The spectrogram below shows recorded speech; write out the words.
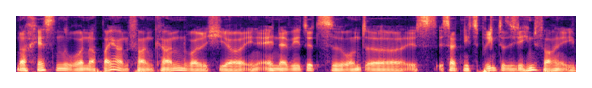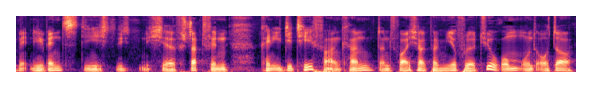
nach Hessen oder nach Bayern fahren kann, weil ich hier in NRW sitze und äh, es, es halt nichts bringt, dass ich da hinfahre, in Events, die nicht, nicht, nicht äh, stattfinden, kein IDT fahren kann, dann fahre ich halt bei mir vor der Tür rum und auch da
